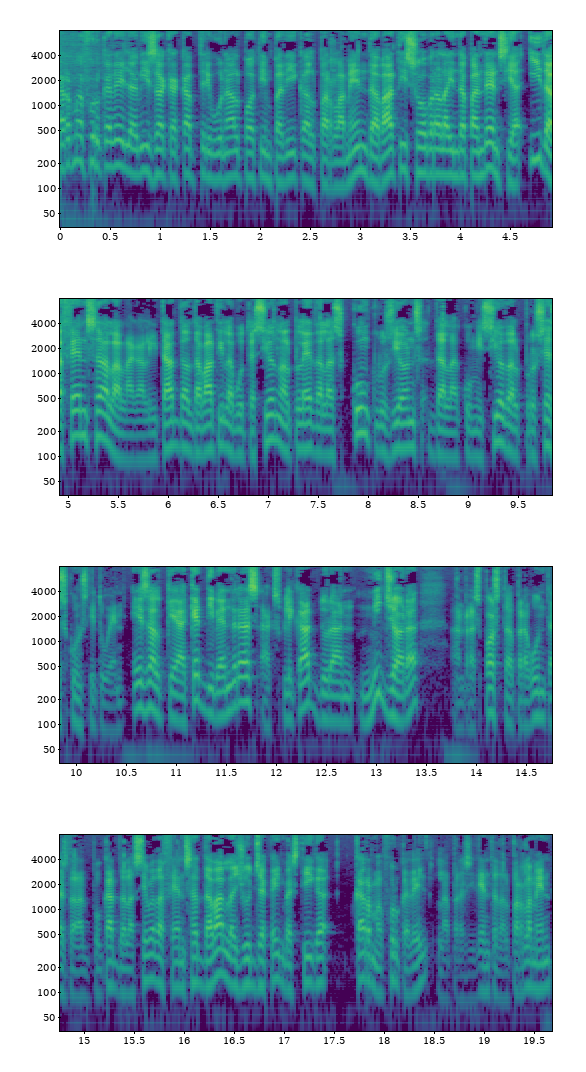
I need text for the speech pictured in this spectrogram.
Carme Forcadell avisa que cap tribunal pot impedir que el Parlament debati sobre la independència i defensa la legalitat del debat i la votació en el ple de les conclusions de la Comissió del Procés Constituent. És el que aquest divendres ha explicat durant mitja hora en resposta a preguntes de l'advocat de la seva defensa davant la jutge que investiga Carme Forcadell, la presidenta del Parlament,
